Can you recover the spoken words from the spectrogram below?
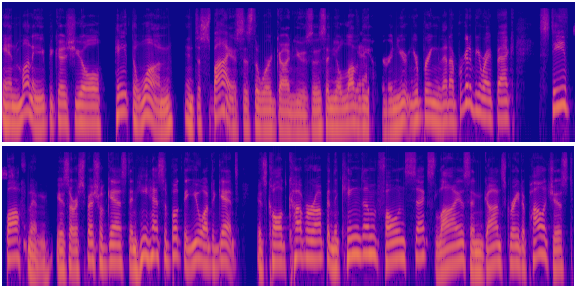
and money because you'll hate the one and despise is the word God uses, and you'll love the other. And you're you're bringing that up. We're going to be right back. Steve Baughman is our special guest, and he has a book that you ought to get. It's called Cover Up in the Kingdom Phone, Sex, Lies, and God's Great Apologist.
